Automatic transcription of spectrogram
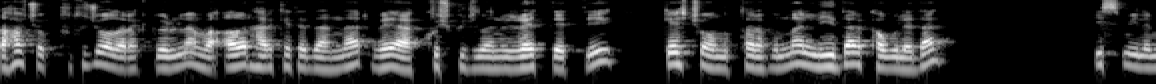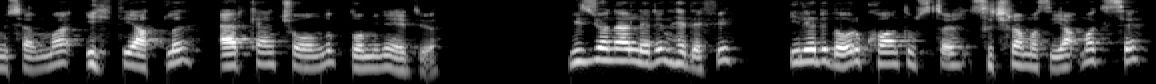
daha çok tutucu olarak görülen ve ağır hareket edenler veya kuşkucuların reddettiği geç çoğunluk tarafından lider kabul eden ismiyle müsemma ihtiyatlı erken çoğunluk domine ediyor. Vizyonerlerin hedefi ileri doğru kuantum sıçraması yapmak ise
